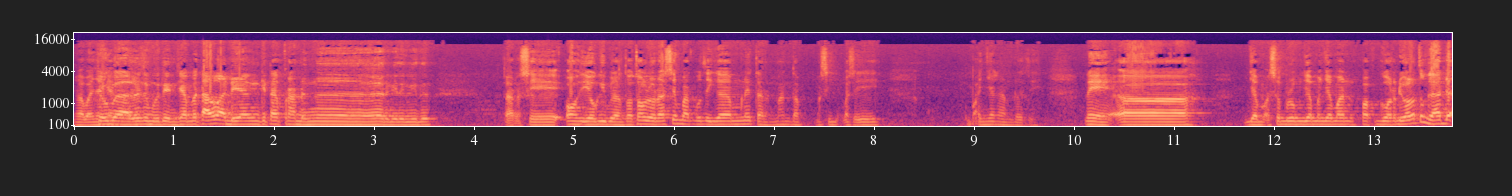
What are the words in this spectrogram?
Gak banyak Coba yang. lu sebutin. Siapa tahu ada yang kita pernah denger gitu-gitu. Ntar si oh Yogi bilang total durasi 43 menitan, mantap. Masih masih kepanjangan berarti. Nih, eh jam sebelum zaman zaman Pep Guardiola tuh nggak ada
